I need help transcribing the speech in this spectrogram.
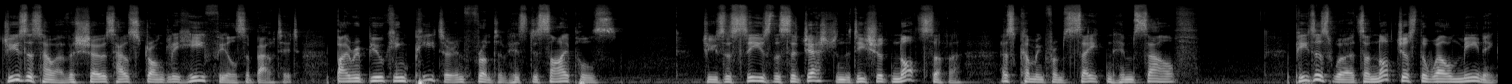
Jesus, however, shows how strongly he feels about it by rebuking Peter in front of his disciples. Jesus sees the suggestion that he should not suffer as coming from Satan himself. Peter's words are not just the well meaning,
